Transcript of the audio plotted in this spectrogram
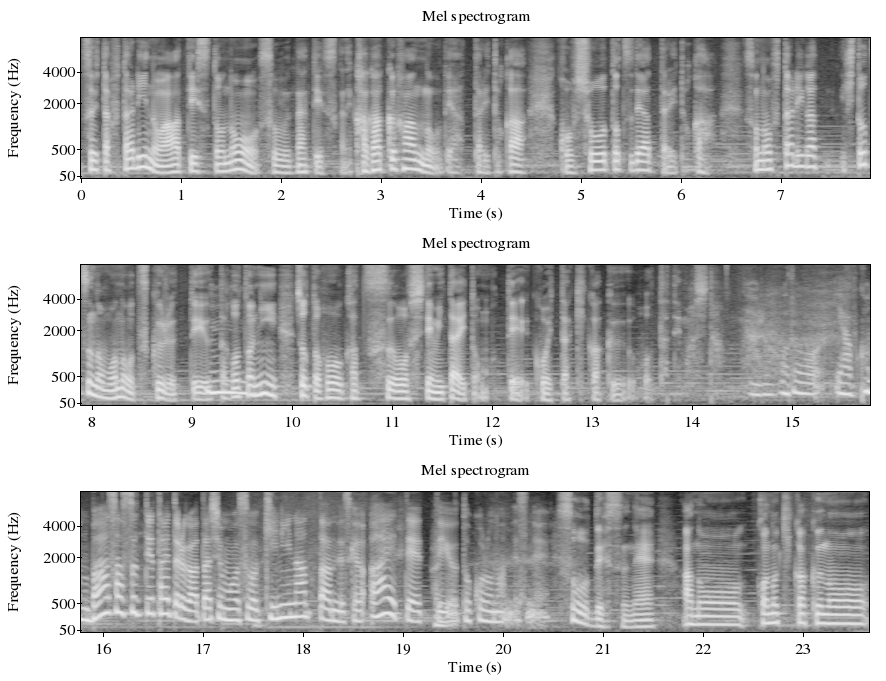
そういった2人のアーティストのそうなんていうんですかね化学反応であったりとかこう衝突であったりとかその2人が一つのものを作るっていったことにちょっとフォーカスをしてみたいと思ってこういった企画を立てました。なるほど。いやこの「バーサスっていうタイトルが私もすごい気になったんですけどあえてっていうところなんですね。そうですね。あのこの企画の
